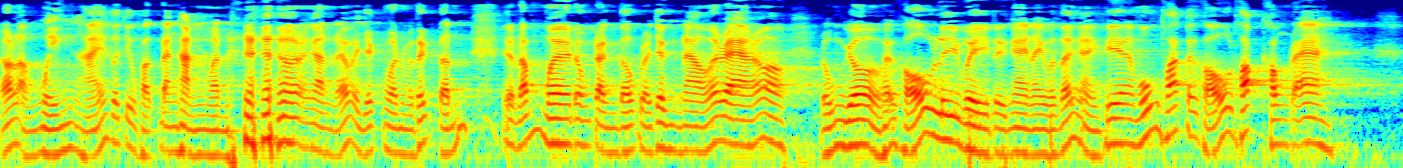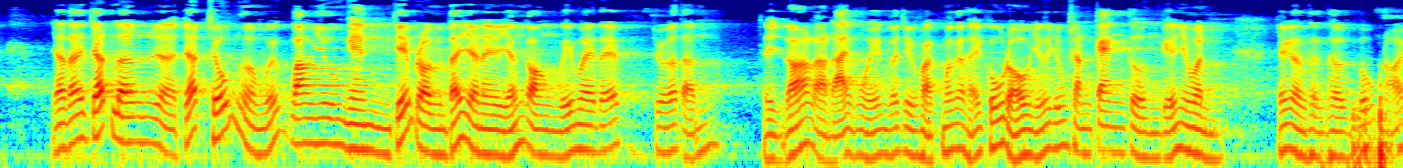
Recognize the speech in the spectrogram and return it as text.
đó là nguyện hải của chư phật đang hành mình. Đang hành để mà giật mình mà thức tỉnh. Đắm mê trong trần tục rồi chừng nào mới ra, đúng không? Đụng vô phải khổ ly vì từ ngày này mà tới ngày kia. Muốn thoát cái khổ, thoát không ra. Cho tới chết lên chết xuống rồi biết bao nhiêu ngàn kiếp rồi, mình tới giờ này vẫn còn bị mê tiếp, chưa có tỉnh. Thì đó là đại nguyện của chư Phật mới có thể cứu độ những chúng sanh can cường kiểu như mình. Chứ còn thường thường cứu không nổi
